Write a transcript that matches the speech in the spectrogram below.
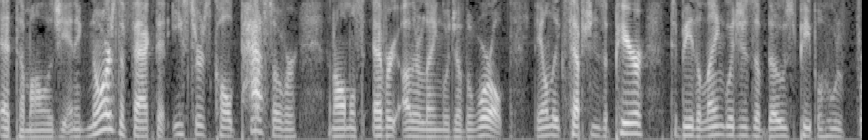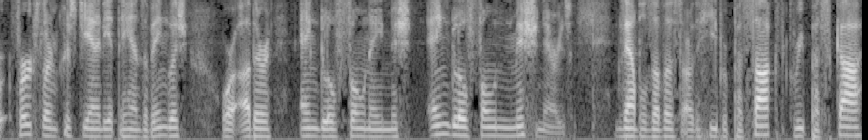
etymology and ignores the fact that Easter is called Passover in almost every other language of the world. The only exceptions appear to be the languages of those people who f- first learned Christianity at the hands of English or other Anglophone, mis- Anglophone missionaries. Examples of this are the Hebrew Pesach, the Greek Pascha,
